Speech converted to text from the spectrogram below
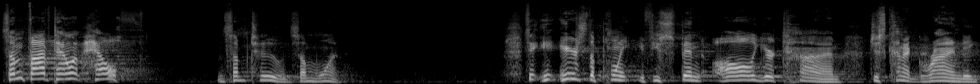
Some five talent health, and some two, and some one. See, here's the point. If you spend all your time just kind of grinding,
